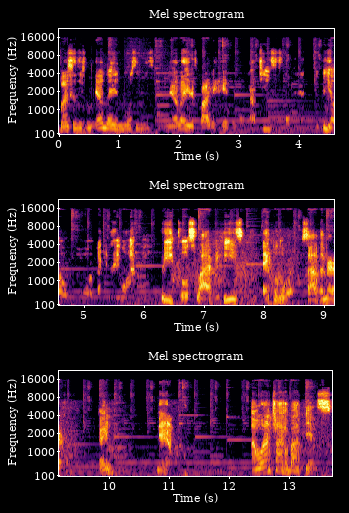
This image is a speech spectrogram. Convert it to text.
But since he's from LA, most of us in LA, that's why they had to about Jesus stuff in the video uh, back in 91. Rico Suave. He's Ecuador, South America. Okay? Now, I want to talk about this.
